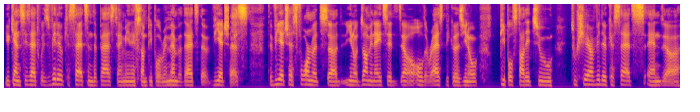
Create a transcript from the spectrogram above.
you can see that with video cassettes in the past. I mean, if some people remember that, the VHS, the VHS formats, uh, you know, dominated uh, all the rest because you know people started to to share video cassettes and uh,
